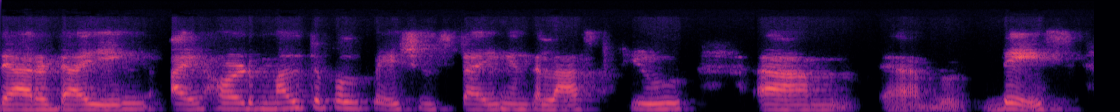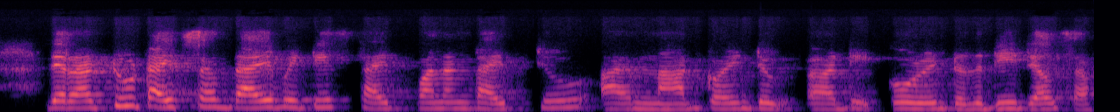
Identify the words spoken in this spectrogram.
they are dying. I heard multiple patients dying in the last few um, um, days. There are two types of diabetes, type 1 and type 2. I'm not going to uh, go into the details of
